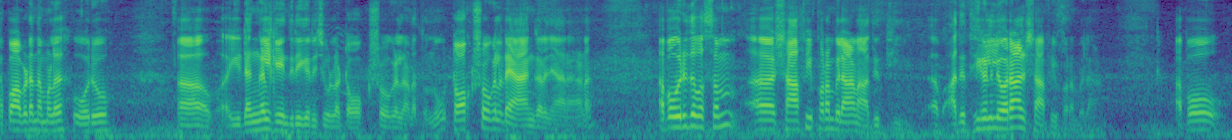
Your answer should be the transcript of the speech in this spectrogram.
അപ്പോൾ അവിടെ നമ്മൾ ഓരോ ഇടങ്ങൾ കേന്ദ്രീകരിച്ചുള്ള ടോക്ക് ഷോകൾ നടത്തുന്നു. ടോക്ക് ഷോകളുടെ ആങ്കർ ഞാനാണ്. അപ്പോൾ ഒരു ദിവസം ഷാഫി പറമ്പിലാണ് അതിഥി. അതിഥികളിൽ ഒരാൾ ഷാഫി പറമ്പിലാണ്. അപ്പോൾ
